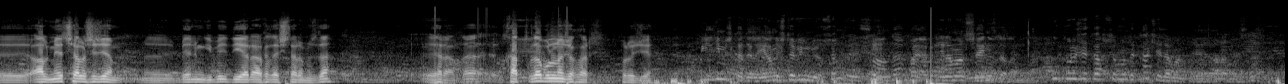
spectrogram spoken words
e, almaya çalışacağım. E, benim gibi diğer arkadaşlarımız da e, herhalde katkıda bulunacaklar projeye. Bildiğimiz kadarıyla yanlış da bilmiyorsam e, şu anda bayağı bir eleman sayınız da var. Bu proje kapsamında kaç eleman e, alabilirsiniz?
